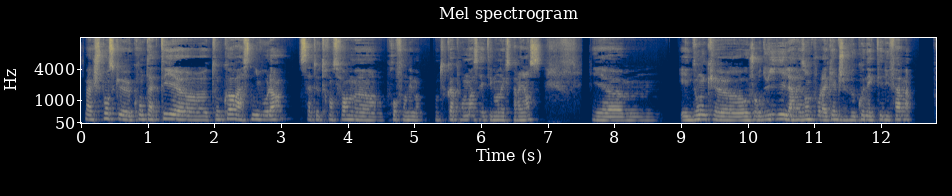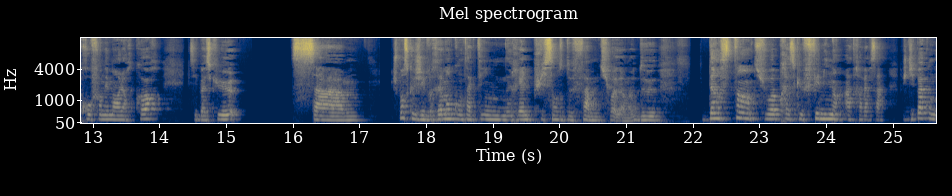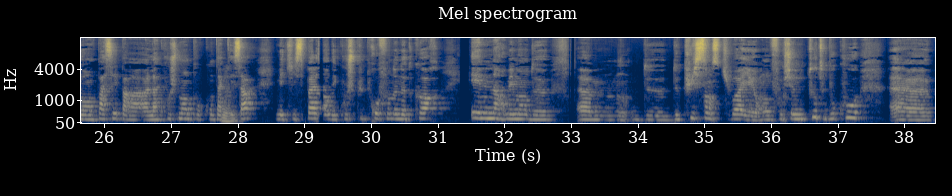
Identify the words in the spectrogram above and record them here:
bah, Je pense que contacter euh, ton corps à ce niveau-là, ça te transforme euh, profondément. En tout cas, pour moi, ça a été mon expérience. Et, et donc, aujourd'hui, la raison pour laquelle je veux connecter les femmes profondément à leur corps, c'est parce que ça, je pense que j'ai vraiment contacté une réelle puissance de femme, tu vois, d'instinct, tu vois, presque féminin à travers ça. Je dis pas qu'on doit en passer par l'accouchement pour contacter mmh. ça, mais qu'il se passe dans des couches plus profondes de notre corps énormément de, euh, de, de puissance, tu vois, et on fonctionne toutes beaucoup euh,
